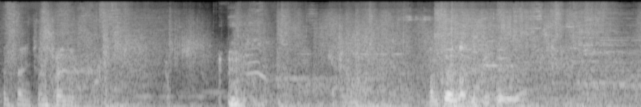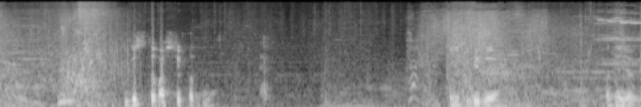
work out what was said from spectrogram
천천히 천천히. 천천 아주 미드예요. 핑크스도 갈 수 있거든요. 핑크스 미드예요. 한편 여기.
